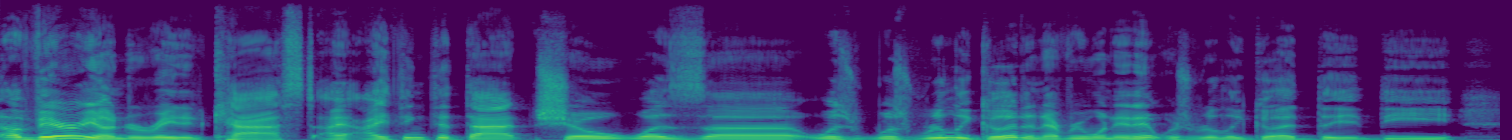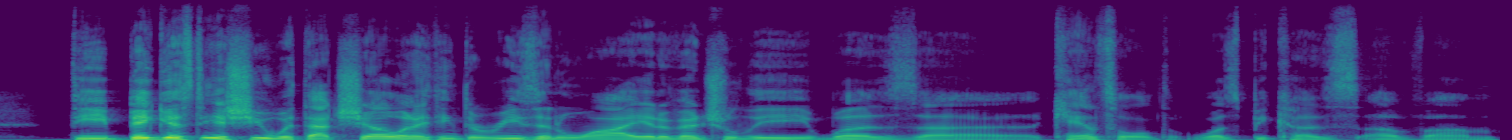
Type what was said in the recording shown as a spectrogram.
a very underrated cast. I, I think that that show was uh, was was really good, and everyone in it was really good. The the the biggest issue with that show, and I think the reason why it eventually was uh, canceled, was because of um,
